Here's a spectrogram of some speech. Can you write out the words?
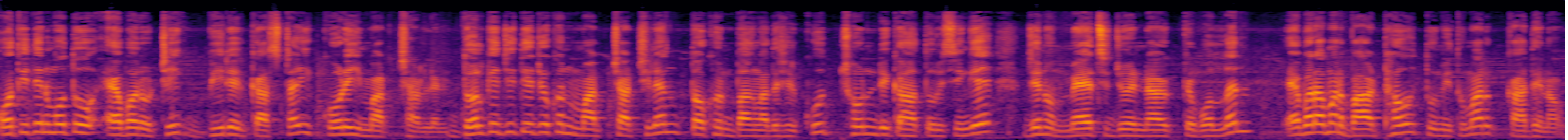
অতীতের মতো এবারও ঠিক বীরের কাজটাই করেই মাঠ ছাড়লেন। দলকে জিতিয়ে যখন মাঠ ছাড়ছিলেন, তখন বাংলাদেশের কোচ চন্ডিকা হাতুরি সিংয়ে যেন ম্যাচ জয়ের নায়ককে বললেন, এবার আমার বারটাও তুমি তোমার কাঁধে নাও।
